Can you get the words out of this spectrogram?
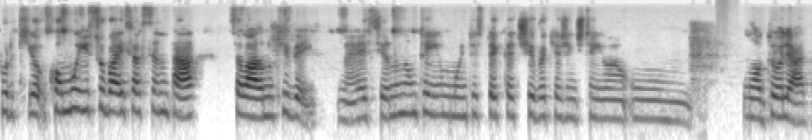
porque como isso vai se assentar, sei lá, ano que vem, né? Esse ano não tenho muita expectativa que a gente tenha um, um outro olhar.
